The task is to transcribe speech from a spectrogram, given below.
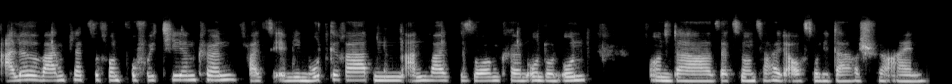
alle Wagenplätze von profitieren können, falls sie irgendwie Not geraten, Anwalt besorgen können und, und, und. Und da setzen wir uns halt auch solidarisch für ein.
